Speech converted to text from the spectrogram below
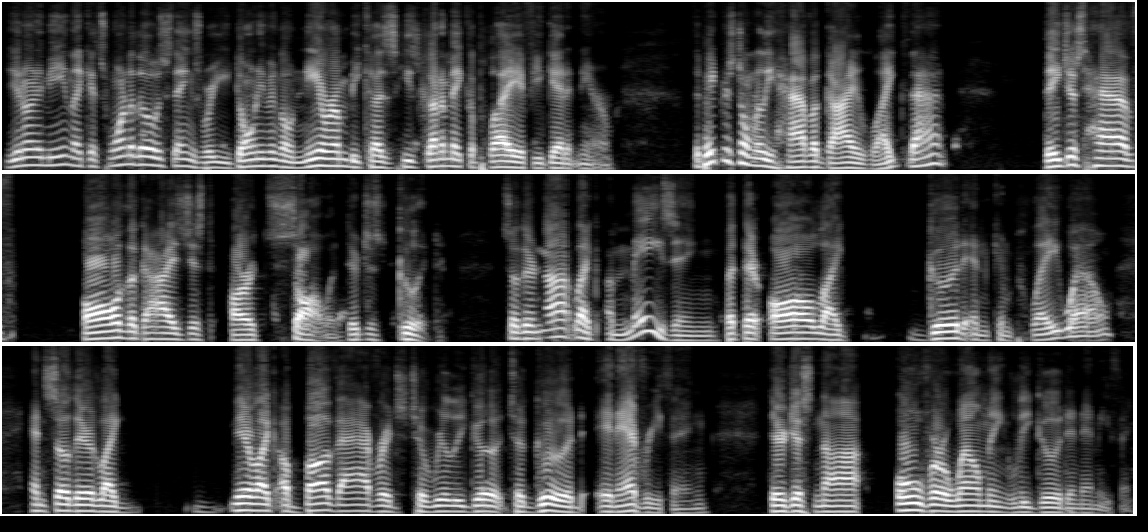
You know what I mean? Like, it's one of those things where you don't even go near him because he's going to make a play if you get it near him. The Patriots don't really have a guy like that. They just have all the guys just are solid. They're just good. So they're not like amazing, but they're all like good and can play well. And so they're like they're like above average to really good to good in everything. They're just not overwhelmingly good in anything.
